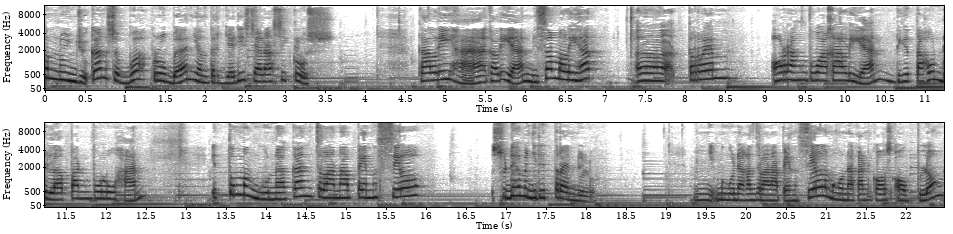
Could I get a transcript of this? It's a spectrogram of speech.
menunjukkan sebuah perubahan yang terjadi secara siklus. Kalian, kalian bisa melihat uh, tren orang tua kalian di tahun 80-an itu menggunakan celana pensil sudah menjadi tren dulu. Menggunakan celana pensil, menggunakan kaos oblong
